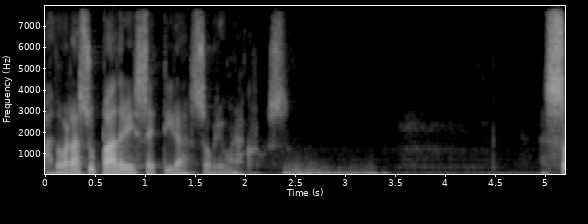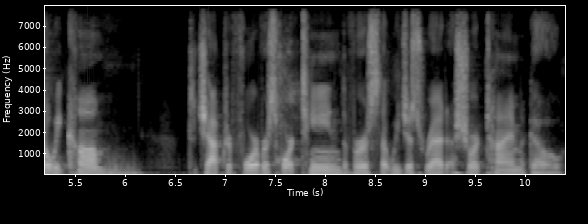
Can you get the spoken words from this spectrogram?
Adora a su Padre y se tira sobre una cruz. So we come to chapter 4, verse 14, the verse that we just read a short time ago.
